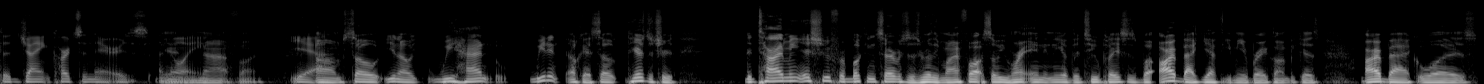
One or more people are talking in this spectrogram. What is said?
the giant carts in there is annoying. not fun. Yeah, Um, so you know, we had we didn't. Okay, so here's the truth: the timing issue for booking service is really my fault. So we weren't in any of the two places. But Auerbach, you have to give me a break on because Auerbach was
